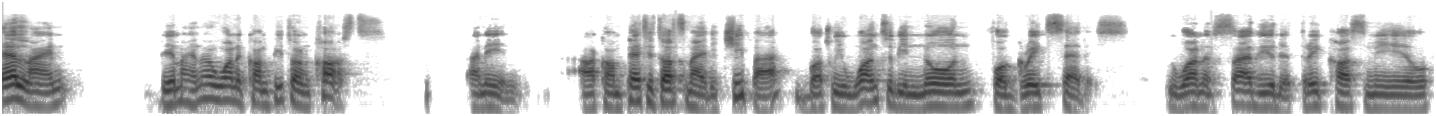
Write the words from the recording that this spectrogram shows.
airline, they might not want to compete on costs. I mean, our competitors might be cheaper, but we want to be known for great service. We want to serve you the three course meal.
